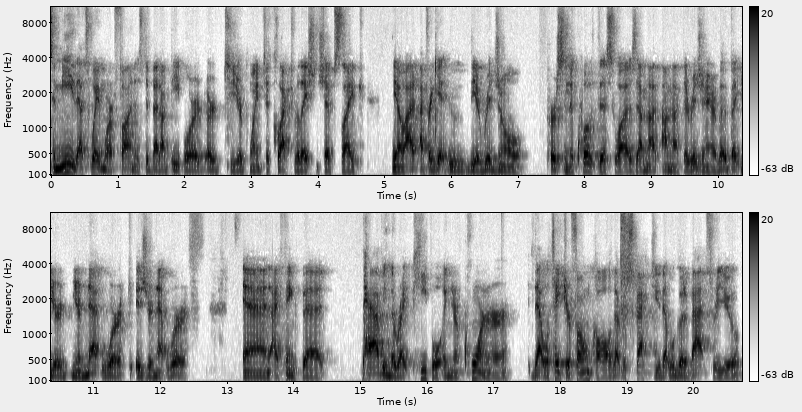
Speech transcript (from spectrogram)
To me that's way more fun is to bet on people or, or to your point to collect relationships like you know I, I forget who the original person to quote this was i'm not i'm not the originator of it but your your network is your net worth and i think that having the right people in your corner that will take your phone call, that respect you, that will go to bat for you.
